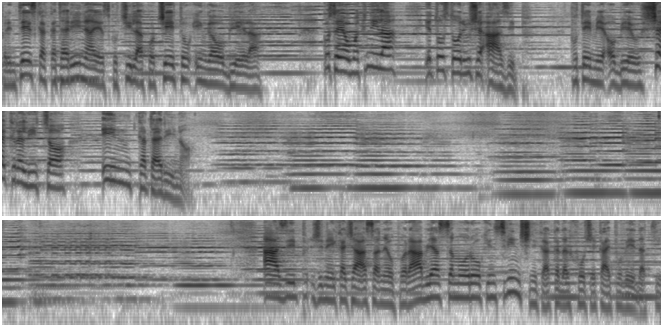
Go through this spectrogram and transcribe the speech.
Princeska Katarina je skočila k očetu in ga objela. Ko se je omaknila, je to storil še Azib. Potem je objel še kraljico in Katarino. Azib že nekaj časa ne uporablja samo rok in svinčnika, kadar hoče kaj povedati.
